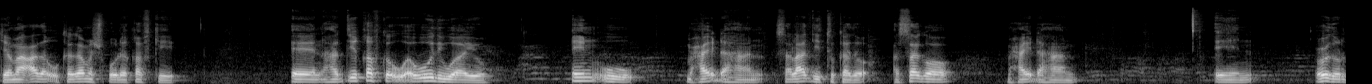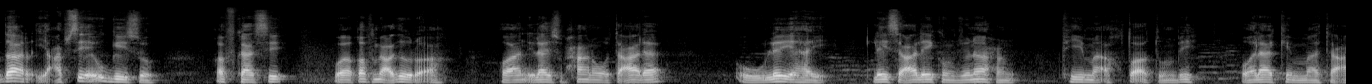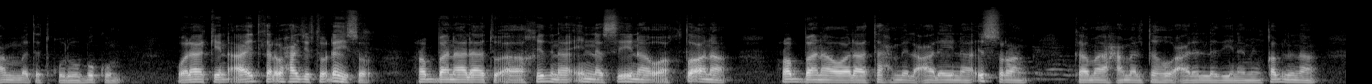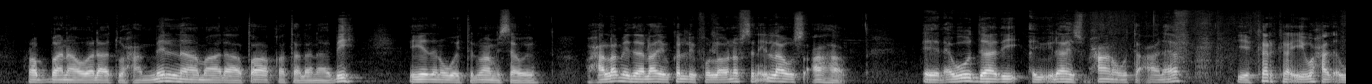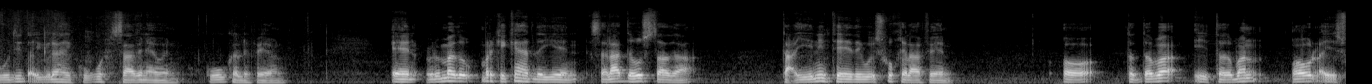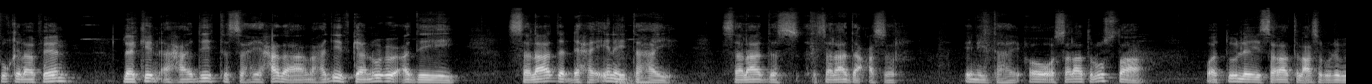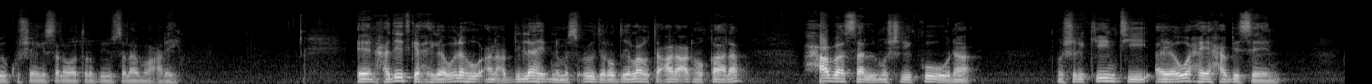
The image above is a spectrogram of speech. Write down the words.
jamaacada uu kaga mashquulay qofkii haddii qofka uu awoodi waayo in uu maxay dhahaan salaadii tukado isagoo maxay dhahaan cudurdaar iyo cabsi ay u geyso qofkaasi waa qof macduur ah oo aan ilaahay subxaanahu watacaala uu leeyahay laysa calaykum junaaxun fima akhta'tum bih walaakin maa tacamadat quluubukum. Walaakin aayad kale waxaa jirto dhehayso rabbanaa laa tu'aakhidna in nasiina waakhta'na rabbanaa walaa taxmil calayna isran kamaa xamaltahu cala aladiina min qablina rabbanaa walaa tuxamilna maa laa taaqata lanaa bih iyadana way tilmaamaysaa wey waxaa la mid a laa yukalifu allahu nafsan ilaa wuscaha awoodaadii ayuu ilaahay subxaanahu watacaala iyo karka iyo waxaad awoodid ayuu ilaahay kugu xisaabinaya kugu kalifaya culimmadu markay ka hadlayeen salaada wustaada tacyiininteedii way isku khilaafeen oo toddoba iyo todoban qowl ay isku khilaafeen laakiin axaadiidta saxiixada ah ama xadiidkan wuxuu caddeeyey salaada dhexe inay tahay salaada salaada casr inay tahay oo salaat lwustaa waatuu leeyay salaat alcasr uu nabiga ku sheegay salawaatu rabbi wasalaamu caleyh xadiidka xiga walahu can cabdillaahi bni mascuudi radi allahu tacaala canhu qaala xabasa almushrikuuna. Mushrikiintii ayaa waxay xabiseen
